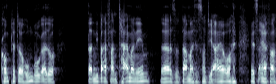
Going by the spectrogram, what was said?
kompletter Humbug, also dann lieber einfach einen Timer nehmen. Ja, also damals ist noch die IO, jetzt ja. einfach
